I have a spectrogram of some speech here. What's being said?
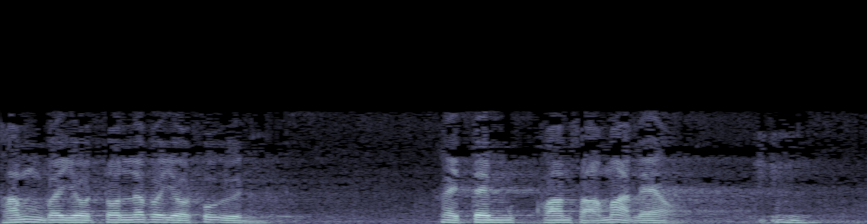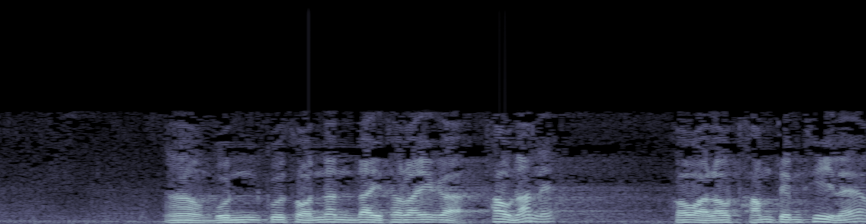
ทำประโยชน์ตนและประโยชน์ผู้อื่น ให้เต็มความสามารถแล้วอ้าวบุญกุศลนั่นได้เท่าไรก็เท่านั้นแหละเพราะว่าเราทำเต็มที่แล้ว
